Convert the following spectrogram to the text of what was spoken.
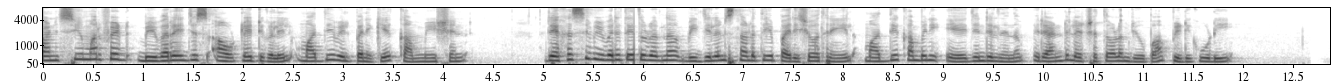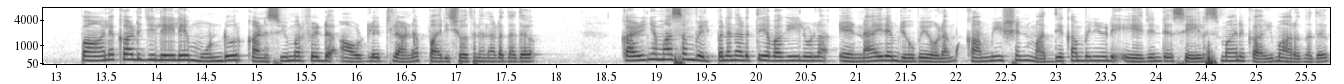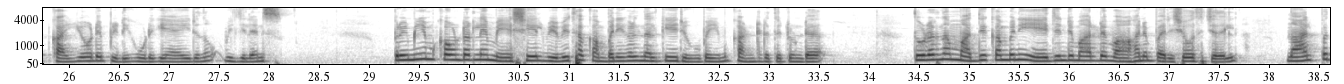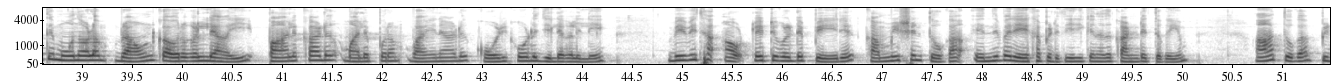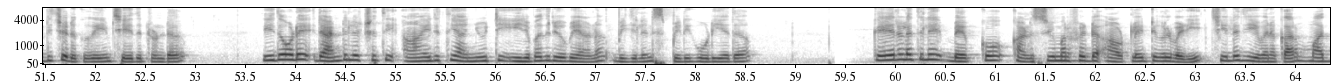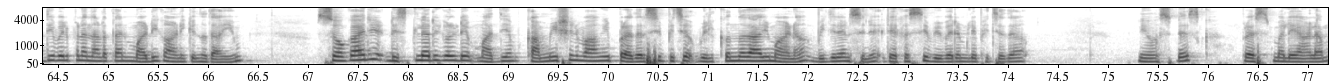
Consumer fed beverages ഔട്ട്ലെറ്റുകളിൽ മദ്യവിൽപ്പനയ്ക്ക് commission. രഹസ്യ വിവരത്തെ തുടർന്ന് വിജിലൻസ് നടത്തിയ പരിശോധനയിൽ മദ്യക്കമ്പനി ഏജന്റിൽ നിന്നും രണ്ട് ലക്ഷത്തോളം രൂപ പിടികൂടി. പാലക്കാട് ജില്ലയിലെ മുണ്ടൂർ കൺസ്യൂമർ ഫെഡ് ഔട്ട്ലെറ്റിലാണ് പരിശോധന നടന്നത്. കഴിഞ്ഞ മാസം വിൽപ്പന നടത്തിയ വകയിലുള്ള എണ്ണായിരം രൂപയോളം കമ്മീഷൻ മദ്യക്കമ്പനിയുടെ ഏജന്റ് സെയിൽസ്മാന് കൈമാറുന്നത് കയ്യോടെ പിടികൂടുകയായിരുന്നു വിജിലൻസ്. പ്രീമിയം കൗണ്ടറിലെ മേശയിൽ വിവിധ കമ്പനികൾ നൽകിയ രൂപയും കണ്ടെടുത്തിട്ടുണ്ട്. തുടർന്ന് മദ്യക്കമ്പനി ഏജന്റുമാരുടെ വാഹനം പരിശോധിച്ചതിൽ നാൽപ്പത്തി മൂന്നോളം ബ്രൗൺ കവറുകളിലായി പാലക്കാട് മലപ്പുറം വയനാട് കോഴിക്കോട് ജില്ലകളിലെ വിവിധ ഔട്ട്ലെറ്റുകളുടെ പേര് കമ്മീഷൻ തുക എന്നിവ രേഖപ്പെടുത്തിയിരിക്കുന്നത് കണ്ടെത്തുകയും ആ തുക പിടിച്ചെടുക്കുകയും ചെയ്തിട്ടുണ്ട്. ഇതോടെ രണ്ട് ലക്ഷത്തി ആയിരത്തി അഞ്ഞൂറ്റി ഇരുപത് രൂപയാണ് വിജിലൻസ് പിടികൂടിയത്. കേരളത്തിലെ ബെബ്കോ കൺസ്യൂമർ ഫെഡ് ഔട്ട്ലെറ്റുകൾ വഴി ചില ജീവനക്കാർ മദ്യവിൽപ്പന നടത്താൻ മടി കാണിക്കുന്നതായും സ്വകാര്യ ഡിസ്റ്റിലറികളുടെ മദ്യം കമ്മീഷൻ വാങ്ങി പ്രദർശിപ്പിച്ച് വിൽക്കുന്നതായുമാണ് വിജിലൻസിന് രഹസ്യ വിവരം ലഭിച്ചത്. News desk press Malayalam.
